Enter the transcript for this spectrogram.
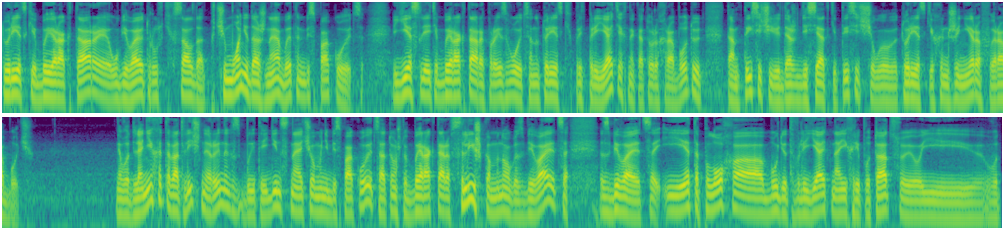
турецкие байрактары убивают русских солдат? Почему они должны об этом беспокоиться? Если эти байрактары производят производится на турецких предприятиях, на которых работают там тысячи или даже десятки тысяч турецких инженеров и рабочих. Вот для них это отличный рынок сбыта. Единственное, о чем они беспокоятся, о том, что байрактаров слишком много сбивается, сбивается, и это плохо будет влиять на их репутацию и, вот,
